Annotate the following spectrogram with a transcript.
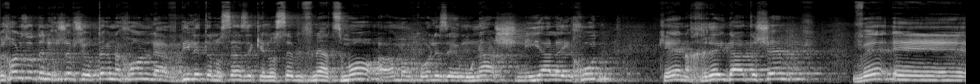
בכל זאת אני חושב שיותר נכון להבדיל את הנושא הזה כנושא בפני עצמו, הרמב"ם קורא לזה אמונה שנייה לאיחוד, כן, אחרי דעת השם, ו, אה,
